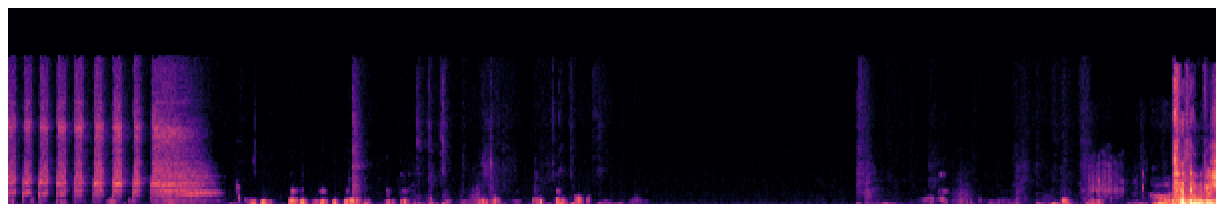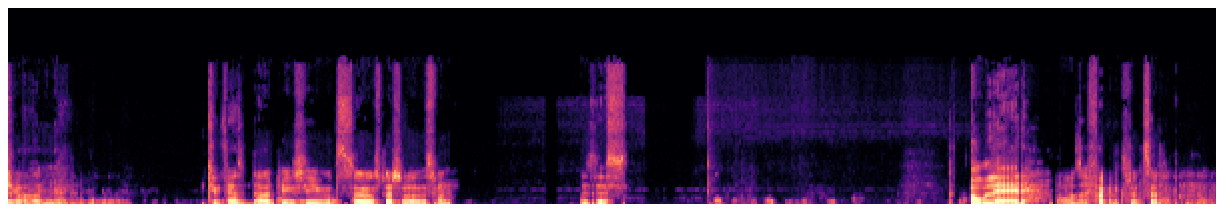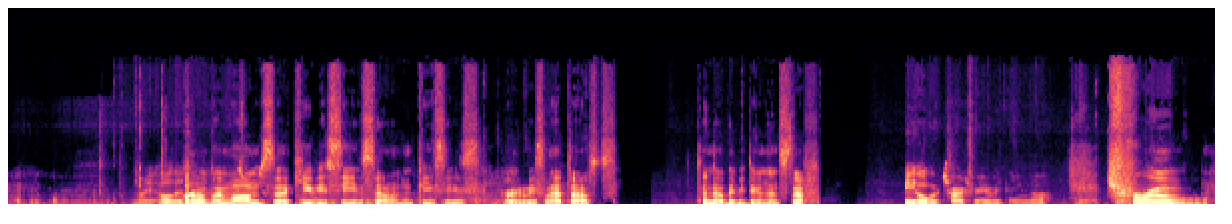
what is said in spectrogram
Television. Two thousand dollar PC. What's so special about this one? What is this? OLED. Oh, was it fucking expensive? Right, oh, I don't know if my mom's uh, QVC is selling PCs or at least laptops. I know they be doing that stuff. They overcharge for everything, though. True.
